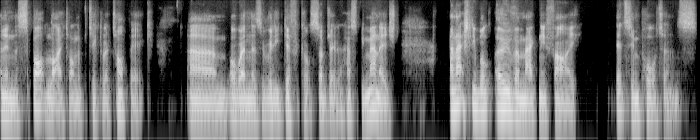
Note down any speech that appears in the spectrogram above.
and in the spotlight on a particular topic um, or when there's a really difficult subject that has to be managed, and actually will over magnify its importance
